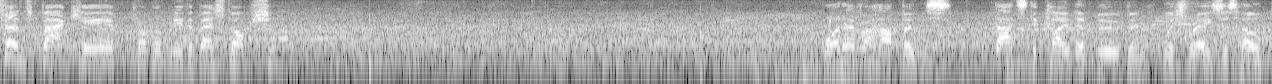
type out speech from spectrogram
Turns back here, probably the best option. Whatever happens, that's the kind of movement which raises hope.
